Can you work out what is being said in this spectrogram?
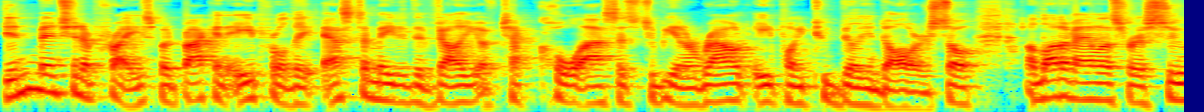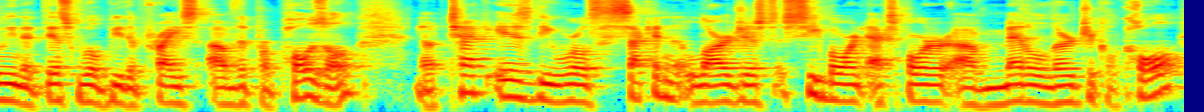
didn't mention a price, but back in April, they estimated the value of Teck coal assets to be at around $8.2 billion. So a lot of analysts are assuming that this will be the price of the proposal. Now, Teck is the world's second largest seaborne exporter of metallurgical coal.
